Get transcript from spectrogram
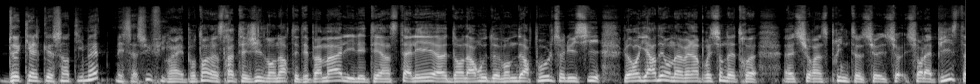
de quelques centimètres, mais ça suffit. Et pourtant la stratégie de Van Aert était pas mal. Il était installé euh, dans la route de Van Der Poel. Celui-ci, le regardait, on avait l'impression d'être euh, sur un sprint sur, la piste,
